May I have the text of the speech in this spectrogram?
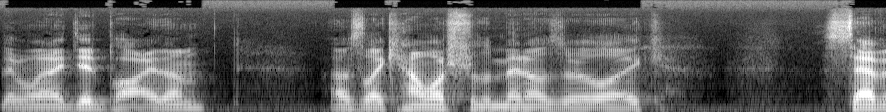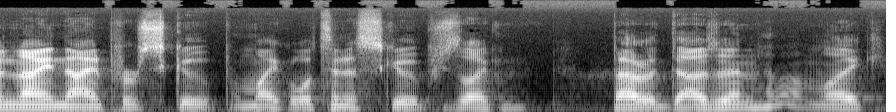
Then when I did buy them, I was like, "How much for the minnows?" They're like seven ninety nine per scoop. I'm like, "What's in a scoop?" She's like, "About a dozen." I'm like,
